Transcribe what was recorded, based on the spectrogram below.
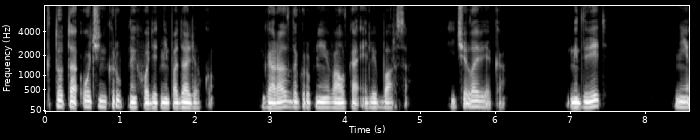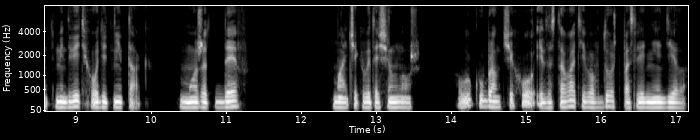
Кто-то очень крупный ходит неподалеку. Гораздо крупнее волка или барса. И человека. Медведь? Нет, медведь ходит не так. Может, Дев? Мальчик вытащил нож. Лук убран в чехол, и доставать его в дождь – последнее дело.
